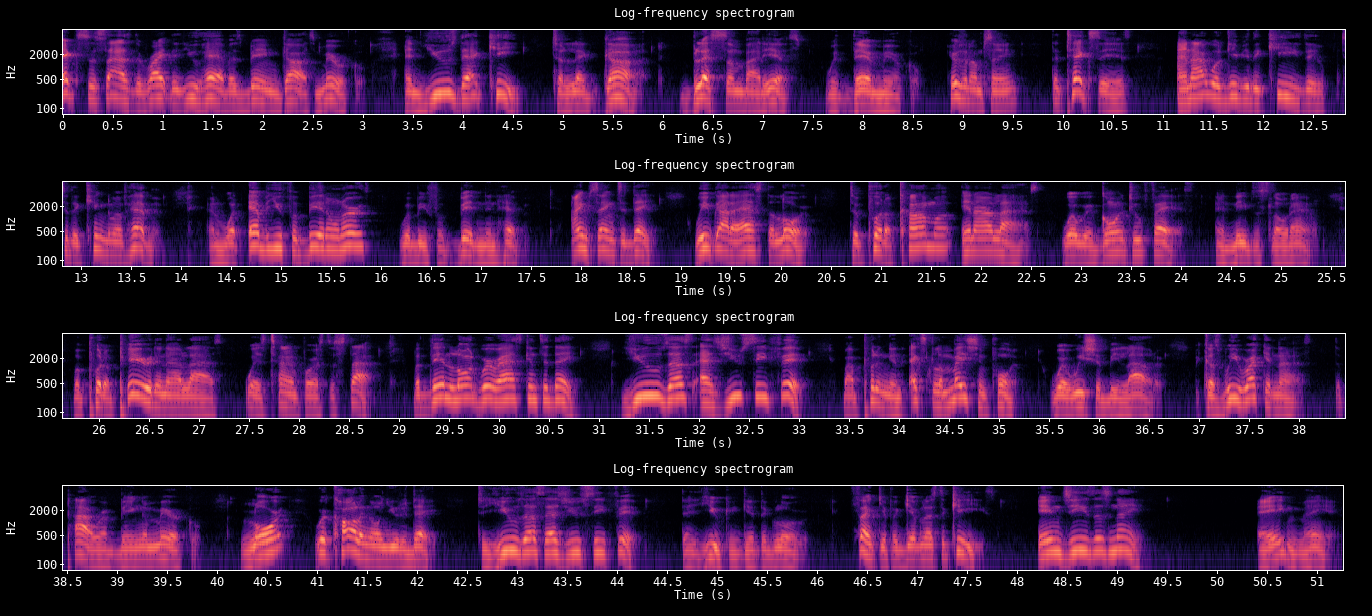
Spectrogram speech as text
exercise the right that you have as being God's miracle and use that key to let God bless somebody else with their miracle. Here's what I'm saying. The text says, and I will give you the keys to the kingdom of heaven. And whatever you forbid on earth will be forbidden in heaven. I'm saying today, we've got to ask the Lord to put a comma in our lives where we're going too fast and need to slow down, but put a period in our lives where it's time for us to stop. But then, Lord, we're asking today, use us as you see fit by putting an exclamation point where we should be louder because we recognize the power of being a miracle. Lord, we're calling on you today to use us as you see fit that you can get the glory. Thank you for giving us the keys. In Jesus' name. Amen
